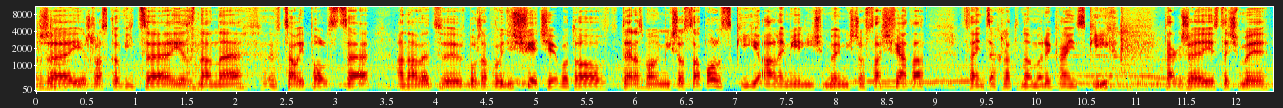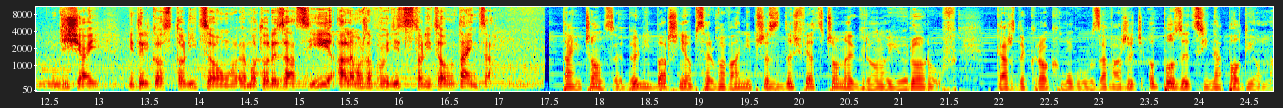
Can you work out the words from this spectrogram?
że Jerz Laskowice jest znane w całej Polsce, a nawet y, można powiedzieć w świecie, bo to teraz mamy Mistrzostwa Polski, ale mieliśmy Mistrzostwa Świata w tańcach latynoamerykańskich. Także jesteśmy dzisiaj nie tylko stolicą motoryzacji, ale można powiedzieć stolicą tańca. Tańczący byli bacznie obserwowani przez doświadczone grono jurorów. Każdy krok mógł zaważyć o pozycji na podium.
